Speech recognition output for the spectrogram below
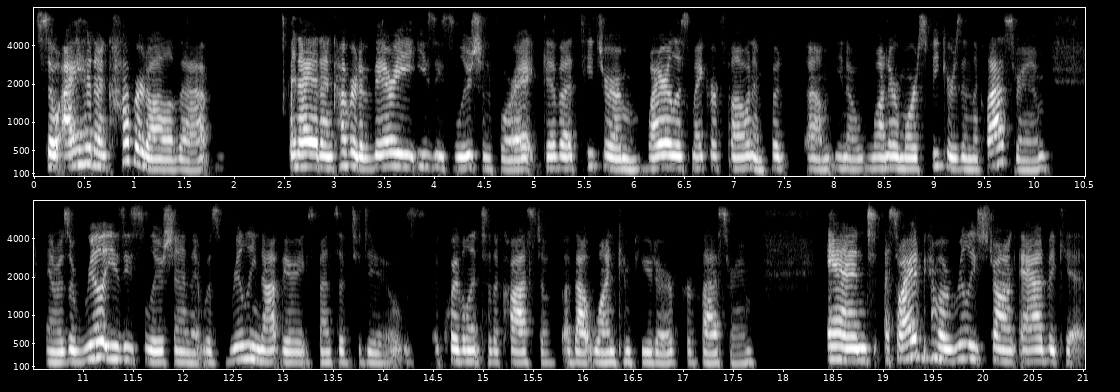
So I had uncovered all of that and I had uncovered a very easy solution for it. Give a teacher a wireless microphone and put, um, you know, one or more speakers in the classroom. And it was a real easy solution. It was really not very expensive to do. It was equivalent to the cost of about one computer per classroom. And so I had become a really strong advocate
